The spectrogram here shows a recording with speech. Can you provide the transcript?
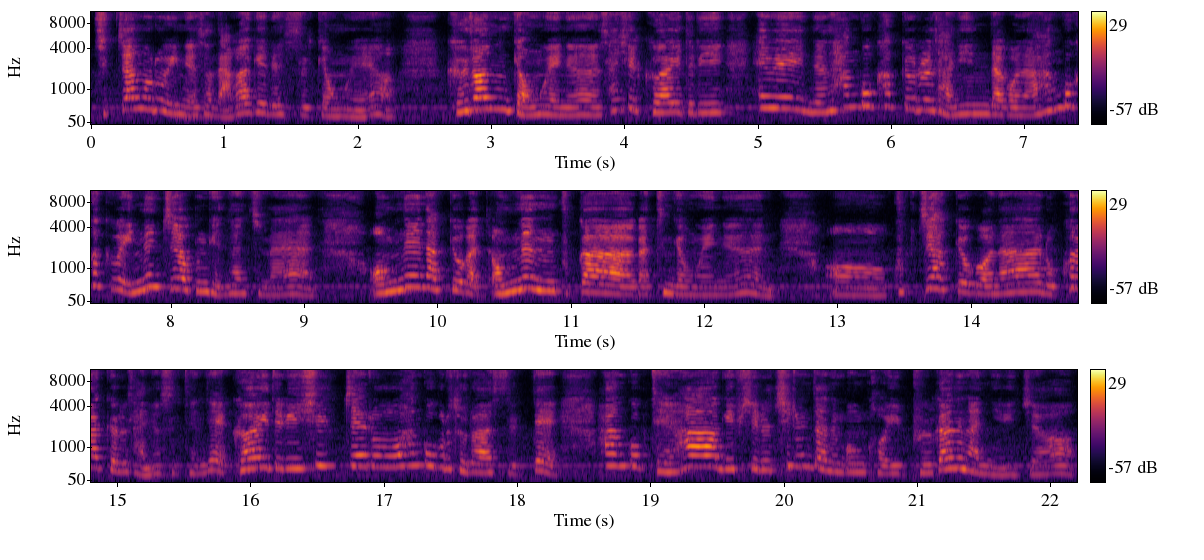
직장으로 인해서 나가게 됐을 경우에요. 그런 경우에는 사실 그 아이들이 해외에 있는 한국 학교를 다닌다거나 한국 학교가 있는 지역은 괜찮지만 없는 학교가 없는 국가 같은 경우에는 어, 국제 학교거나 로컬 학교를 다녔을 텐데 그 아이들이 실제로 한국으로 돌아왔을 때 한국 대학 입시를 치른다는 건 거의 불가능한 일이죠.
